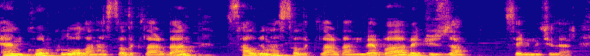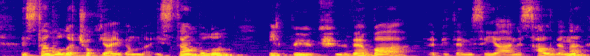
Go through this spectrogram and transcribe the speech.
en korkulu olan hastalıklardan, salgın hastalıklardan veba ve cüzzam seviniciler. İstanbul'da çok yaygındı. İstanbul'un ilk büyük veba epidemisi yani salgını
